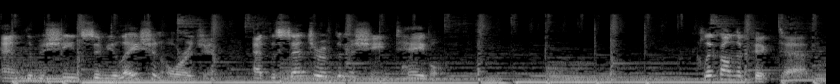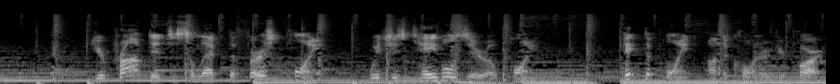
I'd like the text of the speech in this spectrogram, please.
and the machine simulation origin at the center of the machine table. Click on the Pick tab. You're prompted to select the first point, which is Table 0 point. Pick the point on the corner of your part.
